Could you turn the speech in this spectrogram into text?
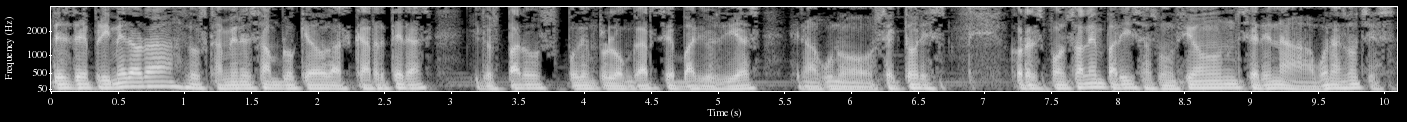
desde primera hora los camiones han bloqueado las carreteras y los paros pueden prolongarse varios días en algunos sectores. Corresponsal en París, Asunción Serena, buenas noches.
